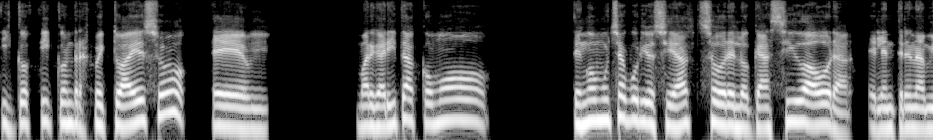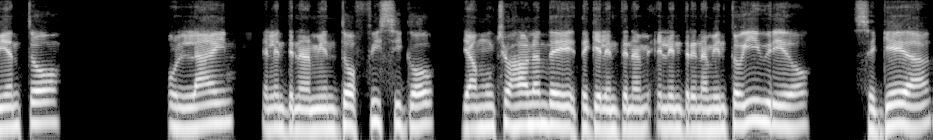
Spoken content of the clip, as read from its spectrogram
Y con, y con respecto a eso, em, Margarita, ¿cómo tengo mucha curiosidad sobre lo que ha sido ahora el entrenamiento online, el entrenamiento físico? Ya muchos hablan de, que el, entrenam- el entrenamiento híbrido se queda.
